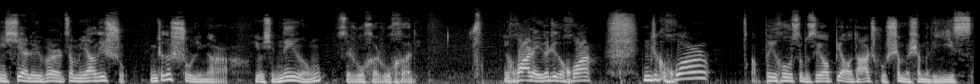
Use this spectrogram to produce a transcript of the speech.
你写了一本怎么样的书？你这个书里面啊，有些内容是如何如何的？你画了一个这个画，你这个画啊，背后是不是要表达出什么什么的意思？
